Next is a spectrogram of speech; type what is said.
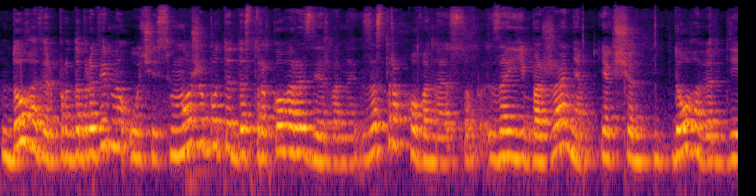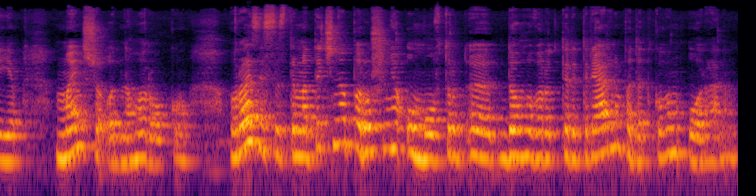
Договір про добровільну участь може бути достроково розірваний застрахованою особою за її бажанням, якщо договір діяв менше одного року, у разі систематичного порушення умов е, договору територіальним податковим органом.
